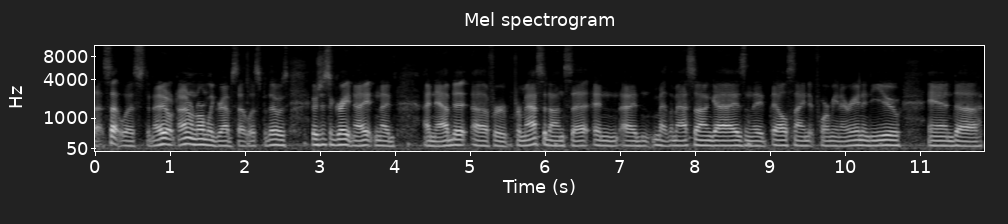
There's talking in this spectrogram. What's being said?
that set list, and I don't I don't normally grab set lists, but that was it was just a great night, and I I nabbed it uh, for for Mastodon set, and I met the Mastodon guys, and they, they all signed it for me, and I ran into you, and uh,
